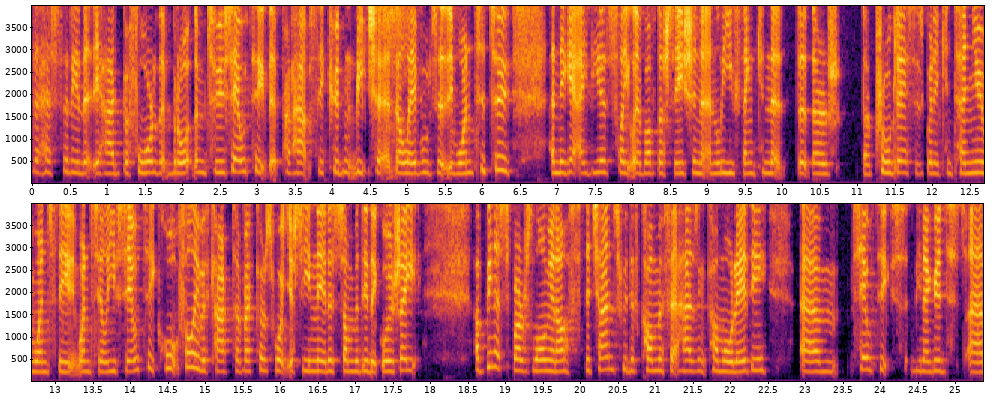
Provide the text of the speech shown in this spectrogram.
the history that they had before that brought them to Celtic that perhaps they couldn't reach it at the levels that they wanted to. And they get ideas slightly above their station and leave thinking that that they're their progress is going to continue once they once they leave Celtic. Hopefully, with Carter Vickers, what you're seeing there is somebody that goes right. I've been at Spurs long enough. The chance would have come if it hasn't come already. Um, Celtic's been a good uh,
